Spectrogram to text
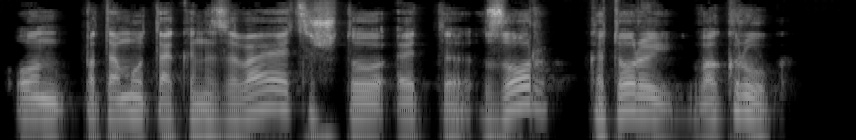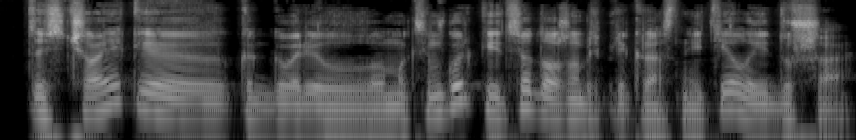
он потому так и называется, что это зор, который вокруг. То есть в человеке, как говорил Максим Горький, все должно быть прекрасно, и тело, и душа.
